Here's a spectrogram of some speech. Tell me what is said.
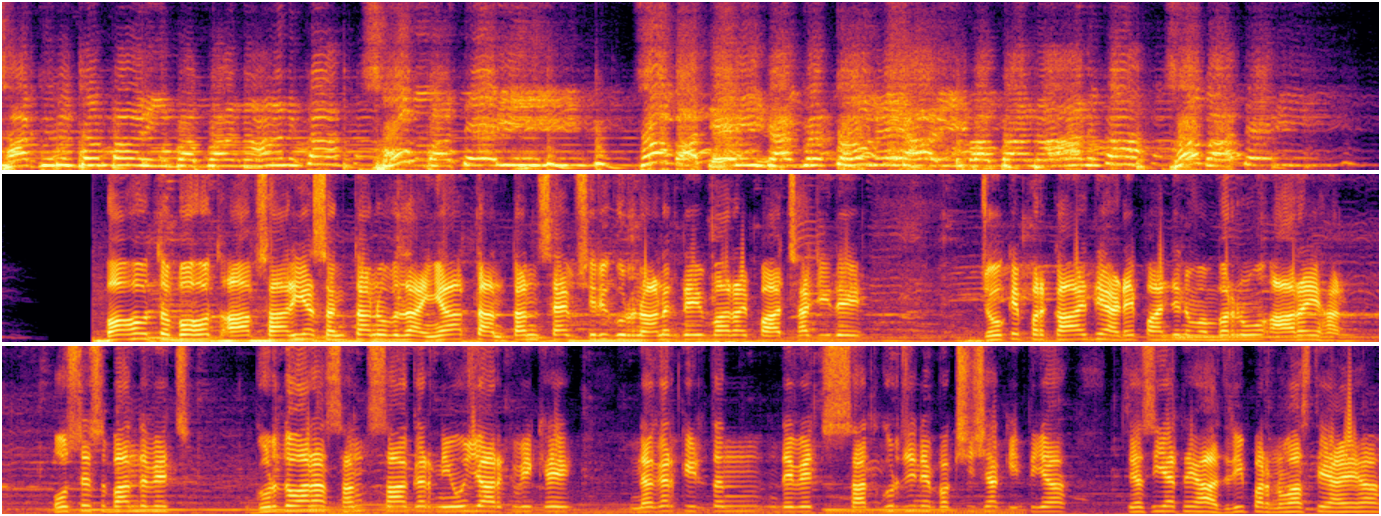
ਸਾਗਰ ਜਮਾਰੀ ਬਾਬਾ ਨਾਨਕਾ ਸੋਭਾ ਤੇਰੀ ਸੋਭਾ ਤੇਰੀ ਜਗ ਤੋਂ ਨਿਹਾਰੀ ਬਾਬਾ ਨਾਨਕਾ ਸੋਭਾ ਤੇਰੀ। ਬਹੁਤ ਬਹੁਤ ਆਪ ਸਾਰੀਆਂ ਸੰਗਤਾਂ ਨੂੰ ਵਧਾਈਆਂ। ਧੰਨ ਧੰਨ ਸਾਹਿਬ ਸ੍ਰੀ ਗੁਰੂ ਨਾਨਕ ਦੇਵ ਮਹਾਰਾਜ ਪਾਤਸ਼ਾਹ ਜੀ ਦੇ, ਜੋ ਕਿ ਪ੍ਰਕਾਸ਼ ਦਿਹਾੜੇ 5 ਨਵੰਬਰ ਨੂੰ ਆ ਰਹੇ ਹਨ। ਉਸ ਸਬੰਧ ਵਿੱਚ ਗੁਰਦੁਆਰਾ ਸੰਤ ਸਾਗਰ ਨਿਊਯਾਰਕ ਵਿਖੇ ਨਗਰ ਕੀਰਤਨ ਦੇ ਵਿੱਚ ਸਤਿਗੁਰੂ ਜੀ ਨੇ ਬਖਸ਼ਿਸ਼ਾਂ ਕੀਤੀਆਂ ਤੇ ਅਸੀਂ ਇੱਥੇ ਹਾਜ਼ਰੀ ਭਰਨ ਵਾਸਤੇ ਆਏ ਹਾਂ।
